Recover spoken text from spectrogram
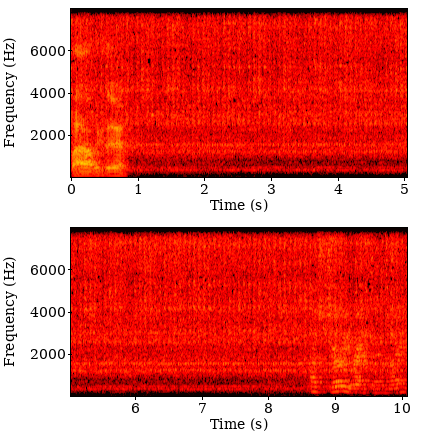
Wow, look at that. That's Jerry right there, right?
